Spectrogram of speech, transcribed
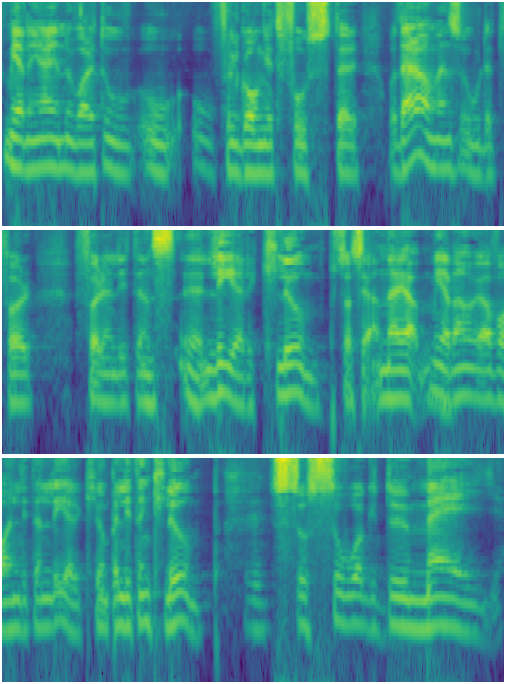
Medan jag ännu varit o, o, ofullgånget foster. Och där används ordet för, för en liten eh, lerklump, så att säga. När jag, medan jag var en liten lerklump, en liten klump, så såg du mig.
